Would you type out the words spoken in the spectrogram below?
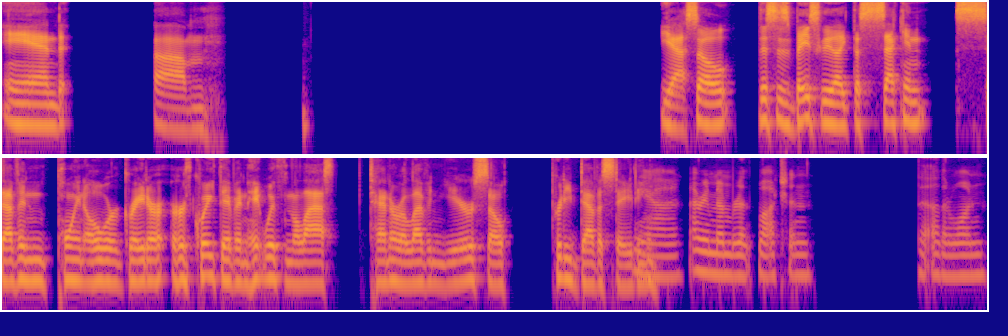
and um, yeah, so this is basically like the second 7.0 or greater earthquake they've been hit with in the last 10 or 11 years. So pretty devastating. Yeah, I remember watching the other one.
